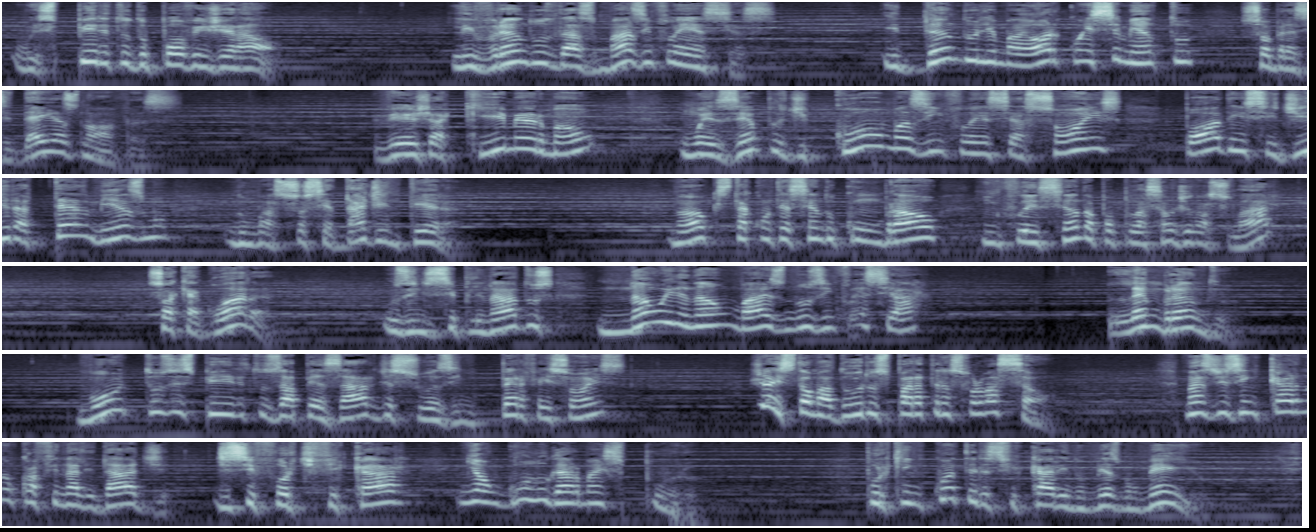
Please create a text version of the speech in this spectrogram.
o espírito do povo em geral, livrando-o das más influências e dando-lhe maior conhecimento sobre as ideias novas. Veja aqui, meu irmão, um exemplo de como as influenciações podem incidir até mesmo numa sociedade inteira. Não é o que está acontecendo com o umbral influenciando a população de nosso lar? Só que agora, os indisciplinados não irão mais nos influenciar. Lembrando, muitos espíritos, apesar de suas imperfeições, já estão maduros para a transformação mas desencarnam com a finalidade de se fortificar em algum lugar mais puro. Porque enquanto eles ficarem no mesmo meio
